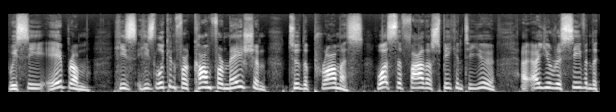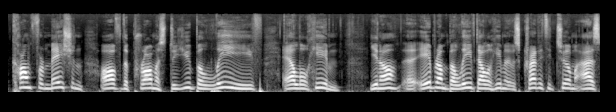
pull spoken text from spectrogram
We see Abram. He's, he's looking for confirmation to the promise. What's the Father speaking to you? Are you receiving the confirmation of the promise? Do you believe Elohim? You know, uh, Abram believed Elohim, and it was credited to him as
